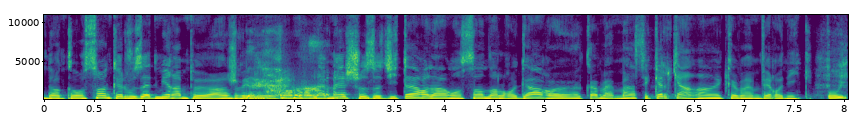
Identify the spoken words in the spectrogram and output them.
Donc on sent qu'elle vous admire un peu. Hein. Je vais vendre la mèche aux auditeurs. Là, on sent dans le regard euh, quand même. Hein. C'est quelqu'un, hein, quand même, Véronique. Oui.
